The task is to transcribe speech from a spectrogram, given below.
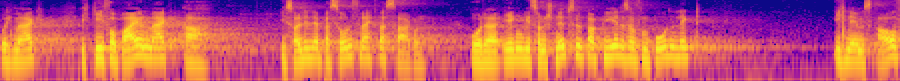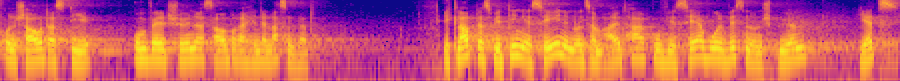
wo ich merke, ich gehe vorbei und merke, ah, ich sollte der Person vielleicht was sagen. Oder irgendwie so ein Schnipselpapier, das auf dem Boden liegt. Ich nehme es auf und schaue, dass die Umwelt schöner, sauberer hinterlassen wird. Ich glaube, dass wir Dinge sehen in unserem Alltag, wo wir sehr wohl wissen und spüren, jetzt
